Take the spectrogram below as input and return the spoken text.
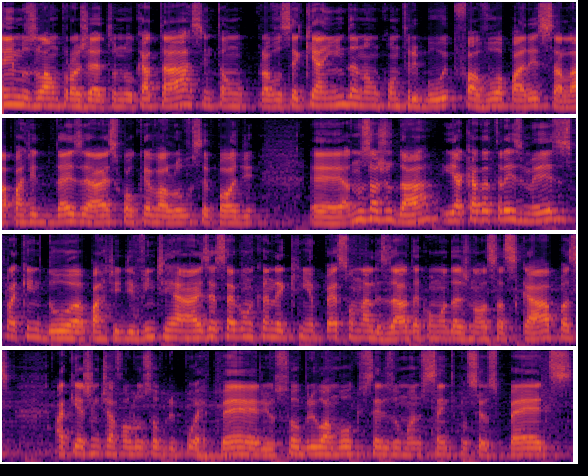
Temos lá um projeto no Catarse, então, para você que ainda não contribui, por favor, apareça lá. A partir de 10 reais, qualquer valor, você pode é, nos ajudar. E a cada três meses, para quem doa a partir de 20 reais, recebe uma canequinha personalizada com uma das nossas capas. Aqui a gente já falou sobre puerpério, sobre o amor que os seres humanos sentem por seus pets.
